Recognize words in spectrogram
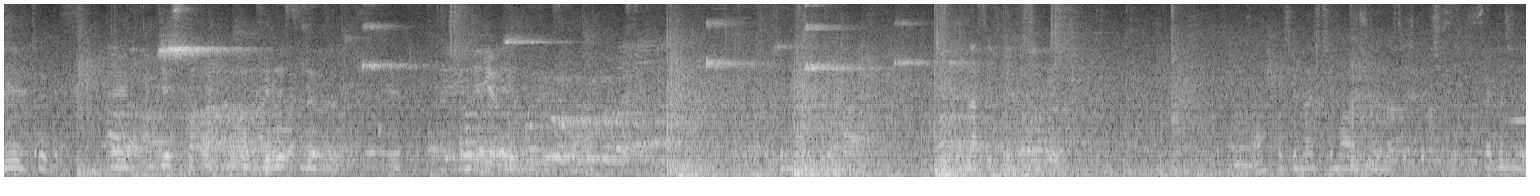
nie wiem czego. 20 Nie wiem. 18.45. 18 mała 17.45. Za godzinę.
